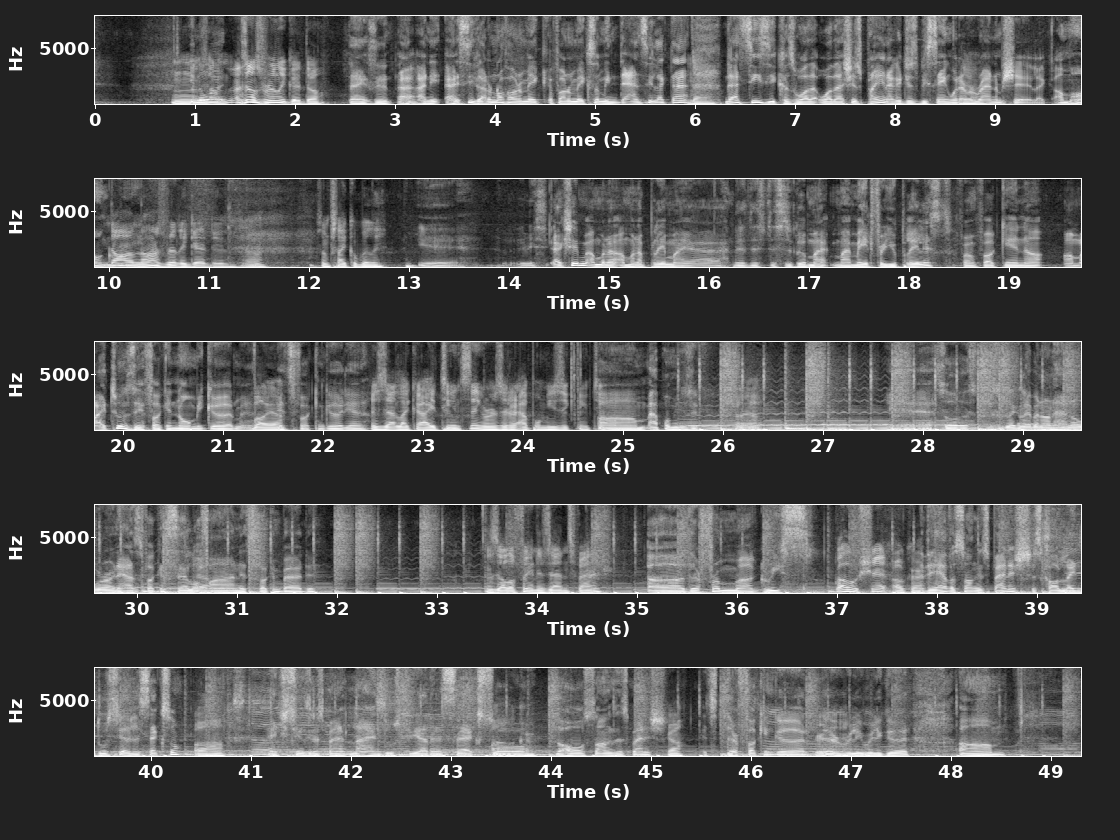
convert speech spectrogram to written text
Mm, You know that what? sounds- That sounds really good though. Thanks, dude. I, I need. I see. I don't know if I want to make if I want to make something dancey like that. Yeah. That's easy because while that while that shit's playing, I could just be saying whatever random shit like I'm hungry. No, no, it's really good, dude. Yeah. Some psychobilly. Yeah. Let me see. Actually, I'm gonna I'm gonna play my uh this this is good my my made for you playlist from fucking uh on iTunes. They fucking know me good, man. Oh, yeah? it's fucking good. Yeah. Is that like an iTunes thing or is it an Apple Music thing too? Um, Apple Music. oh, yeah. Yeah. So this, this is like Lebanon Hanover, and it has fucking Selofan. It's fucking bad, dude. Selofan, is that in Spanish? Uh, they're from uh, Greece. Oh shit. Okay. They have a song in Spanish. It's called La Industria del Sexo. Uh huh. and she sings it in Spanish. La industria del sexo. Oh, okay. The whole song's in Spanish. Yeah. it's they're fucking good. Really? They're really really good. Um,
